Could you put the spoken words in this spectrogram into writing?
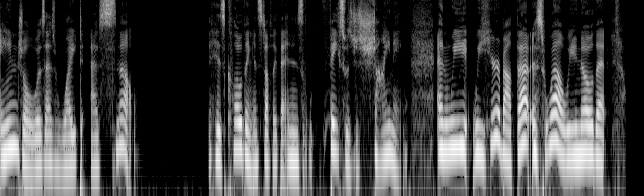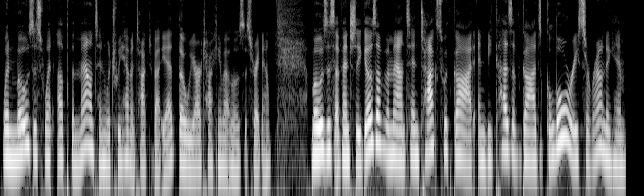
angel was as white as snow his clothing and stuff like that and his face was just shining and we we hear about that as well we know that when moses went up the mountain which we haven't talked about yet though we are talking about moses right now moses eventually goes up a mountain talks with god and because of god's glory surrounding him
